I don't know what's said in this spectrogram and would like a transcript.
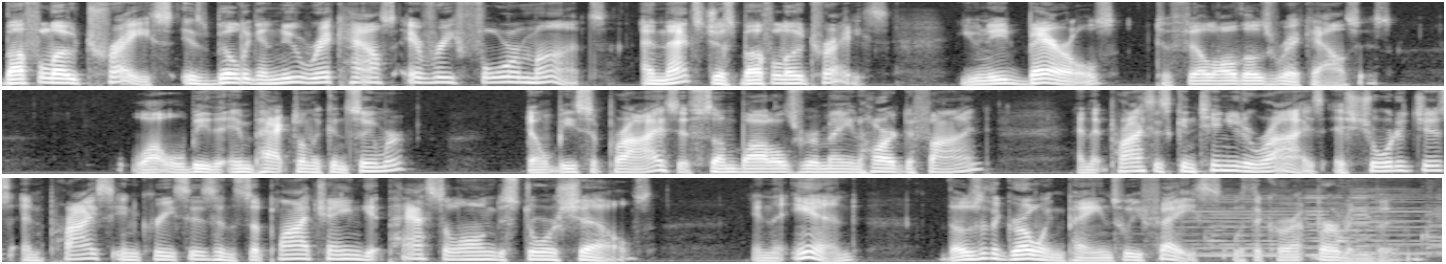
Buffalo Trace is building a new rickhouse every four months, and that's just Buffalo Trace. You need barrels to fill all those rickhouses. What will be the impact on the consumer? Don't be surprised if some bottles remain hard to find and that prices continue to rise as shortages and price increases in the supply chain get passed along to store shelves. In the end, those are the growing pains we face with the current bourbon boom.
